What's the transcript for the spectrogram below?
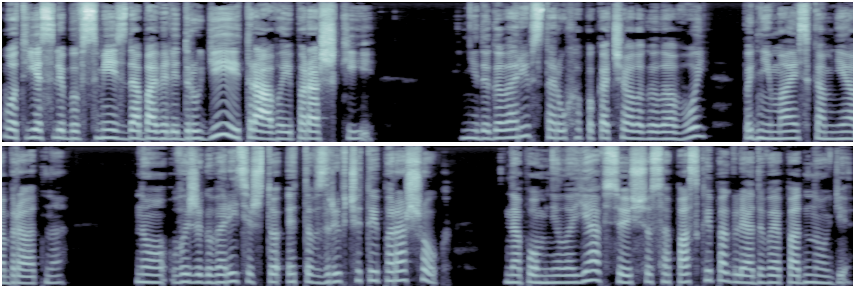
Вот если бы в смесь добавили другие травы и порошки. Не договорив, старуха покачала головой, поднимаясь ко мне обратно. «Но вы же говорите, что это взрывчатый порошок», — напомнила я, все еще с опаской поглядывая под ноги.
